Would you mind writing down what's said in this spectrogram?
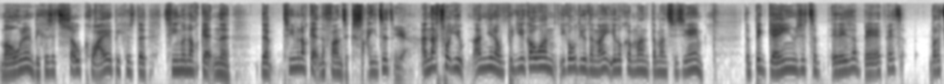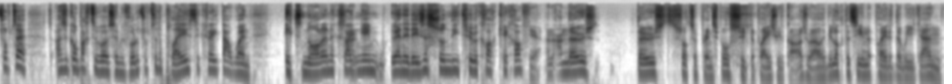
moaning because it's so quiet because the team are not getting the the team are not getting the fans excited. Yeah. And that's what you and you know, but you go on you go the other night, you look at Man the Man City game, the big games, it's a it is a bear pit. But it's up to as I go back to what I was saying before, it's up to the players to create that when it's not an exciting game, when it is a Sunday two o'clock kickoff. Yeah, and, and those those sorts of principles suit the players we've got as well. If you look at the team that played at the weekend,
